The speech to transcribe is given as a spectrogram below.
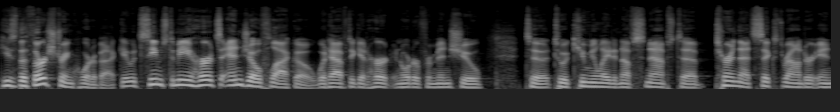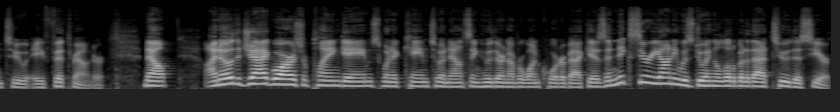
He's the third string quarterback. It seems to me Hurts and Joe Flacco would have to get hurt in order for Minshew to, to accumulate enough snaps to turn that sixth rounder into a fifth rounder. Now, I know the Jaguars were playing games when it came to announcing who their number one quarterback is, and Nick Sirianni was doing a little bit of that too this year,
